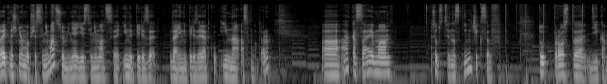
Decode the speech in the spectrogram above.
Давайте начнем вообще с анимации. У меня есть анимация и на, переза... да, и на перезарядку, и на осмотр. А, а касаемо, собственно, скинчиксов, тут просто дико.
